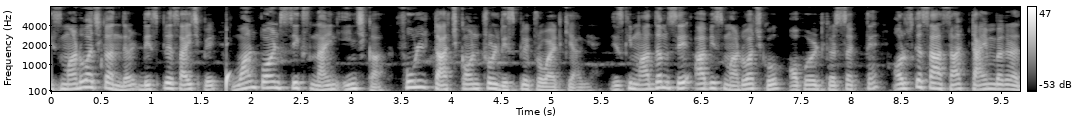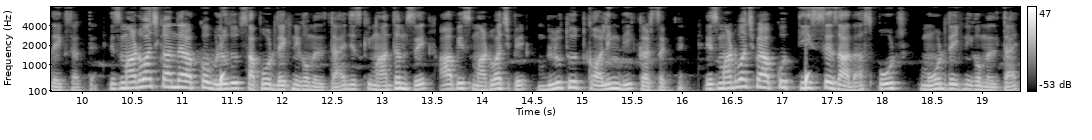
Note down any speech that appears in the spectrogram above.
स्मार्ट वॉच के अंदर डिस्प्ले साइज़ पे 1.69 इंच का full touch control display provide किया गया जिसके माध्यम से आप इस स्मार्ट वॉच को ऑपरेट कर सकते हैं और उसके साथ साथ टाइम वगैरह देख सकते हैं। स्मार्ट वॉच के अंदर आपको ब्लूटूथ सपोर्ट देखने को मिलता है, जिसके माध्यम से आप स्मार्ट वॉच पे ब्लूटूथ कॉलिंग भी कर सकते हैं। स्मार्ट वॉच पे आपको 30 से ज़्यादा स्पोर्ट्स मोड देखने को मिलता है,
